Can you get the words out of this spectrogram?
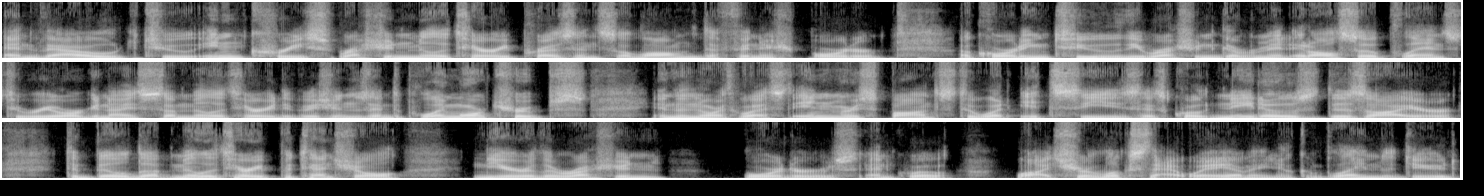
and vowed to increase Russian military presence along the Finnish border. According to the Russian government, it also plans to reorganize some military divisions and deploy more troops in the Northwest in response to what it sees as, quote, NATO's desire to build up military potential near the Russian borders, end quote. Well, it sure looks that way. I mean, who can blame the dude?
